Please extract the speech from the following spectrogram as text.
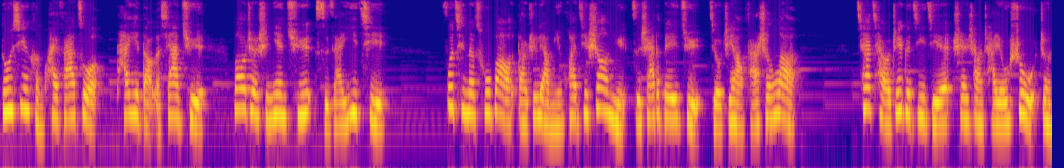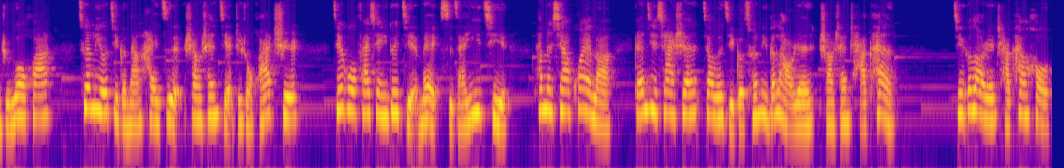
毒性很快发作，他也倒了下去，抱着石念区死在一起。父亲的粗暴导致两名花季少女自杀的悲剧就这样发生了。恰巧这个季节，山上茶油树正值落花，村里有几个男孩子上山捡这种花吃，结果发现一对姐妹死在一起，他们吓坏了，赶紧下山叫了几个村里的老人上山查看。几个老人查看后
